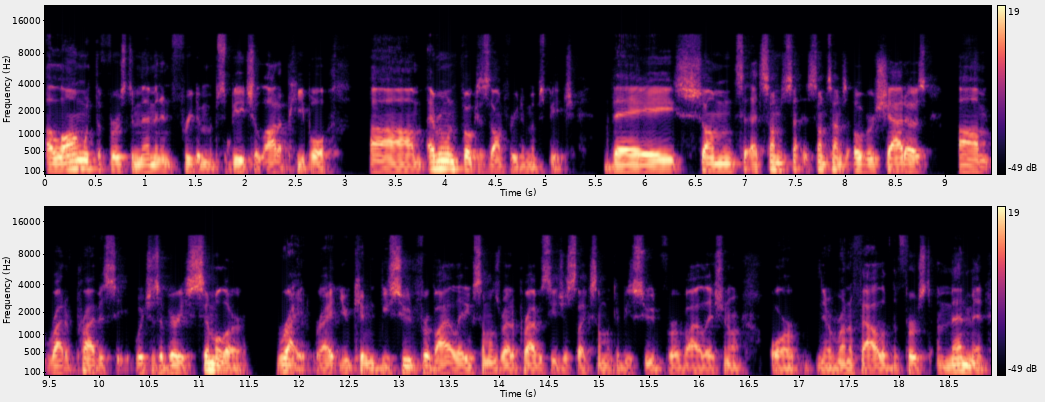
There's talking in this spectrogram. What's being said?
along with the First Amendment and freedom of speech, a lot of people, um, everyone focuses on freedom of speech. They some at some sometimes overshadows um, right of privacy, which is a very similar right right? You can be sued for violating someone's right of privacy just like someone could be sued for a violation or or you know run afoul of the first amendment.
